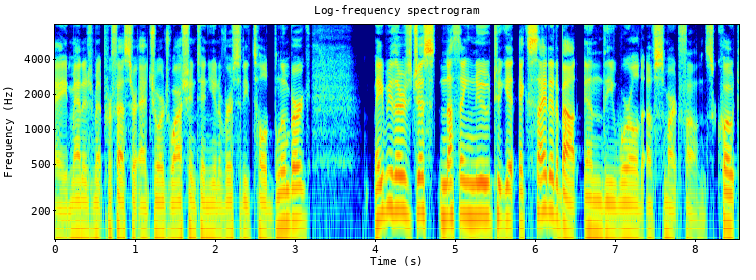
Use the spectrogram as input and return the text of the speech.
a management professor at George Washington University, told Bloomberg, maybe there's just nothing new to get excited about in the world of smartphones. Quote,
